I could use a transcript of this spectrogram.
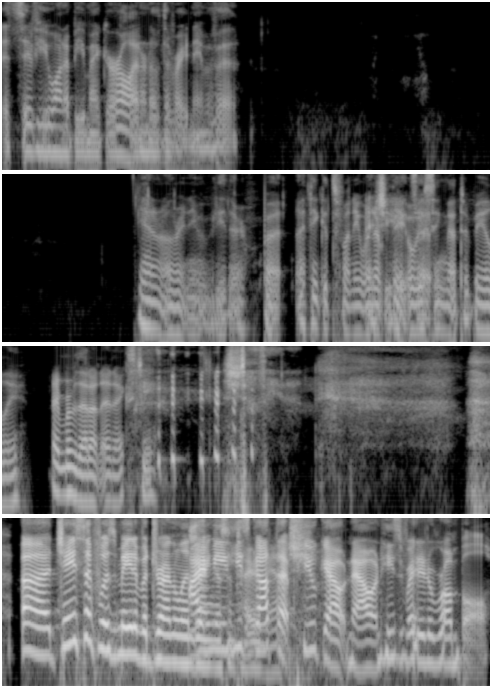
it's if you want to be my girl. I don't know the right name of it. Yeah, I don't know the right name of it either, but I think it's funny she they always it. sing that to Bayley. I remember that on NXT. she does hate it. Uh, Joseph was made of adrenaline. I mean, he's got that puke out now, and he's ready to rumble,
